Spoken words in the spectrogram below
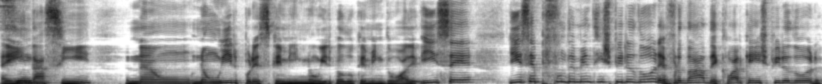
ainda Sim. assim, não, não ir por esse caminho, não ir pelo caminho do ódio. E isso é e isso é profundamente inspirador, é verdade, é claro que é inspirador.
